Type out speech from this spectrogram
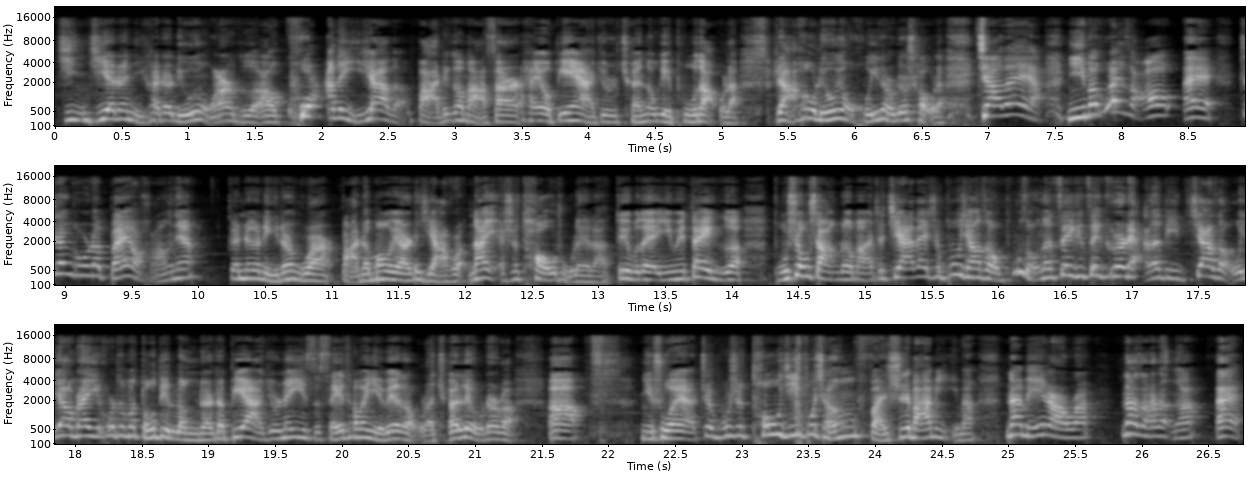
紧接着你看这刘勇二哥啊，咵的一下子把这个马三还有边眼就是全都给扑倒了。然后刘勇回头就瞅了，加代呀，你们快走！哎，这功夫的白小航呢？跟这个李正光把这冒烟的家伙那也是掏出来了，对不对？因为戴哥不受伤了吗？这家代是不想走，不走那这个这哥俩那得架走，要不然一会儿他妈都得扔着。这别就是那意思，谁他妈也别走了，全留着吧啊！你说呀，这不是偷鸡不成反蚀把米吗？那没招啊，那咋整啊？哎，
